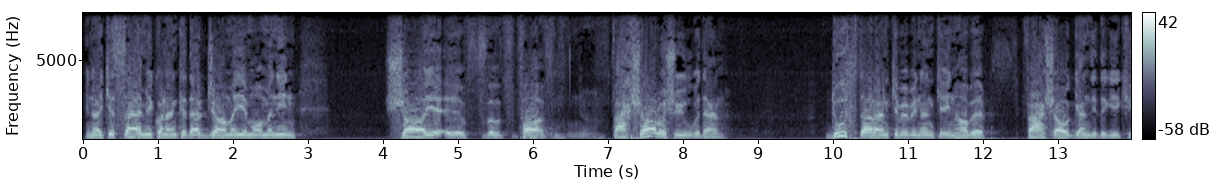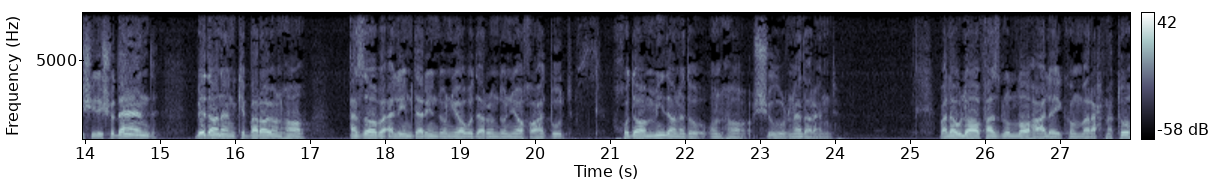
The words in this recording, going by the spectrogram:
اینایی که سعی می‌کنن که در جامعه مؤمنین شای فحشا رو شیوع بدن دوست دارن که ببینن که اینها به فحشا و گندیدگی کشیده شدند بدانند که برای آنها عذاب علیم در این دنیا و در اون دنیا خواهد بود. خدا می‌داند و اونها شعور ندارند. ولولا فضل الله علیکم و رحمته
